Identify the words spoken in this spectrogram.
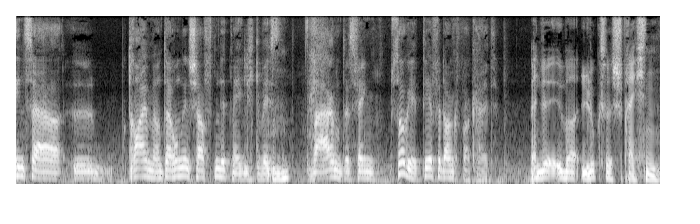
in seiner äh, Träume und Errungenschaften nicht möglich gewesen mhm. waren. Deswegen sage ich dir für Dankbarkeit. Wenn wir über Luxus sprechen,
